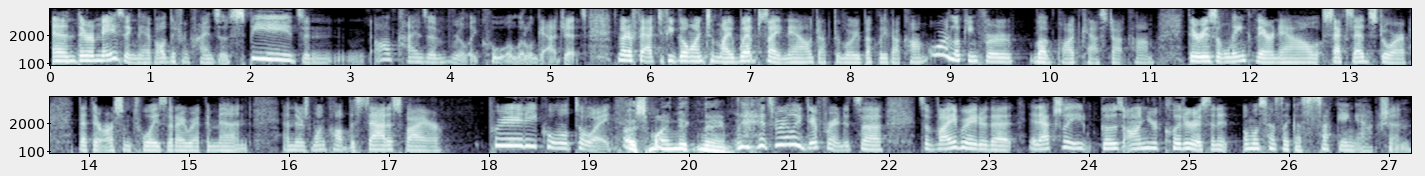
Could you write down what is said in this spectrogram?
and they're amazing. They have all different kinds of speeds and all kinds of really cool little gadgets. As a matter of fact, if you go onto my website now, drloribuckley.com, or looking for lovepodcast.com, there is a link there now, Sex Ed Store, that there are some toys that I recommend. And there's one called the Satisfyer. Pretty cool toy That's my nickname. it's really different. It's a it's a vibrator that it actually goes on your clitoris and it almost has like a sucking action,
